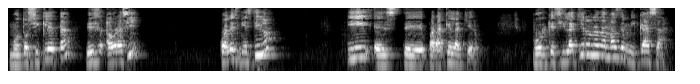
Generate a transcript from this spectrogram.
motocicleta, dices, ahora sí, ¿cuál es mi estilo? Y este, ¿para qué la quiero? Porque si la quiero nada más de mi casa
